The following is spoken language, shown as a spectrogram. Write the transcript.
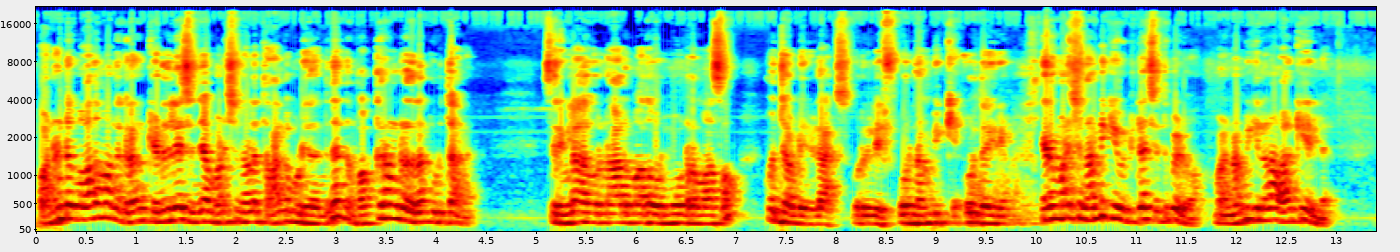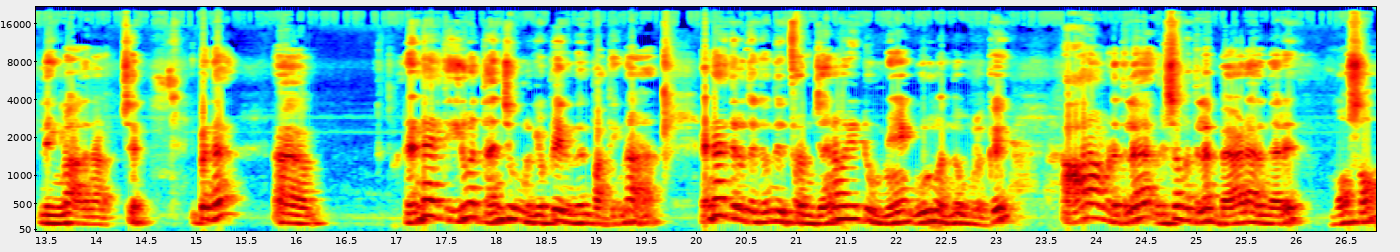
பன்னெண்டு மாதம் அந்த கிரகம் கெடுதலே செஞ்சால் மனுஷனால தாங்க முடியாதுன்றது அந்த வக்கரம்ன்றதெல்லாம் கொடுத்தாங்க. சரிங்களா? அது ஒரு நாலு மாதம் ஒரு மூன்றரை மாதம் கொஞ்சம் அப்படியே ரிலாக்ஸ் ஒரு ரிலீஃப் ஒரு நம்பிக்கை ஒரு தைரியம். ஏன்னா மனுஷன் நம்பிக்கையை விட்டுட்டா செத்து போயிடுவான். நம்பிக்கை இல்லைன்னா வாழ்க்கையே இல்லை. இல்லைங்களா? அதனால. சரி. இப்போ இந்த ரெண்டாயிரத்தி இருபத்தஞ்சு உங்களுக்கு எப்படி இருந்ததுன்னு பார்த்தீங்கன்னா ரெண்டாயிரத்தி இருபத்தஞ்சு வந்து ஃப்ரம் ஜனவரி டு மே குரு வந்து உங்களுக்கு ஆறாம் இடத்துல ரிஷபத்தில் பேடாக இருந்தார். மோசம்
